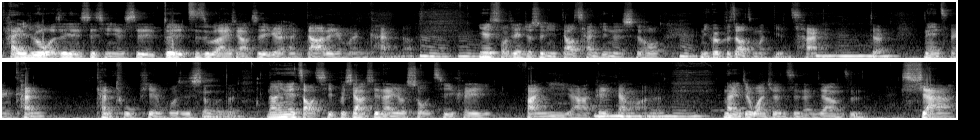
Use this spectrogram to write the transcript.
太弱这件事情，也是对自助来讲是一个很大的一个门槛的，嗯嗯。因为首先就是你到餐厅的时候，嗯，你会不知道怎么点菜，嗯，对，那你只能看看图片或是什么的。那因为早期不像现在有手机可以翻译啊，可以干嘛的，那你就完全只能这样子瞎。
